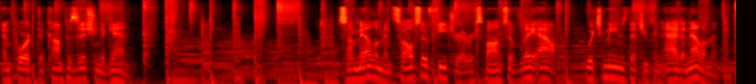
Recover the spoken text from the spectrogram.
Import the composition again. Some elements also feature a responsive layout, which means that you can add an element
